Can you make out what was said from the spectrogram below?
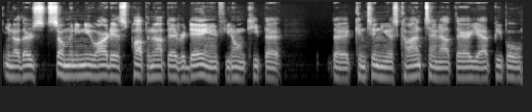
you know, there's so many new artists popping up every day, and if you don't keep the the continuous content out there, yeah, people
